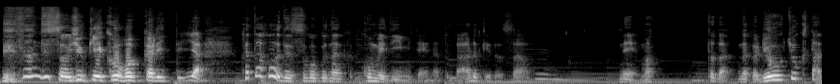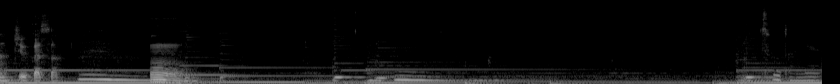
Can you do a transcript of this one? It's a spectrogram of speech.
でなんでそういう傾向ばっかりっていや片方ですごくなんかコメディみたいなとかあるけどさうんねまただなんか両極端っていうかさうんうんうんそうだね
